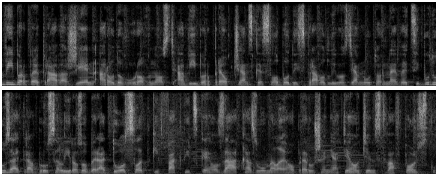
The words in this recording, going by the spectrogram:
Výbor pre práva žien a rodovú rovnosť a Výbor pre občianske slobody, spravodlivosť a vnútorné veci budú zajtra v Bruseli rozoberať dôsledky faktického zákazu umelého prerušenia tehotenstva v Poľsku.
